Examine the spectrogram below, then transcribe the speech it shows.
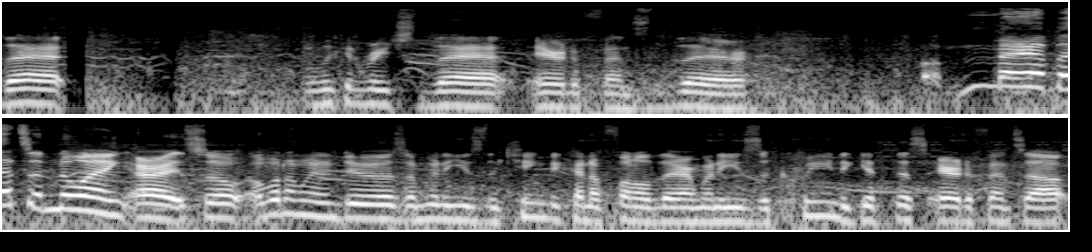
that. We can reach that air defense there. Oh, man, that's annoying. All right, so what I'm going to do is I'm going to use the king to kind of funnel there. I'm going to use the queen to get this air defense out.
